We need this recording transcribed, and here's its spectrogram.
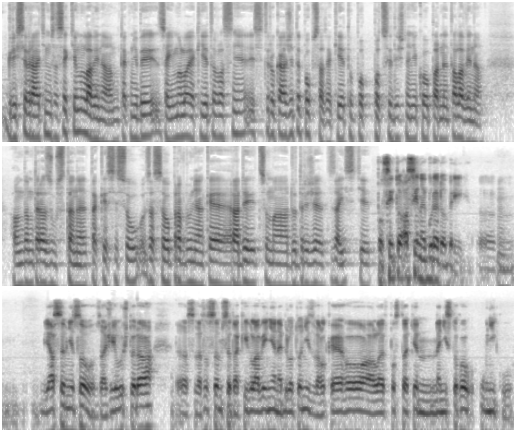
Když se vrátím zase k těm lavinám, tak mě by zajímalo, jaký je to vlastně, jestli to dokážete popsat, jaký je to po- pocit, když na někoho padne ta lavina a on tam teda zůstane, tak jestli jsou zase opravdu nějaké rady, co má dodržet, zajistit? Pocit to asi nebude dobrý. Hmm. Já jsem něco zažil už teda, svezl jsem se taky v lavině, nebylo to nic velkého, ale v podstatě není z toho úniku.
